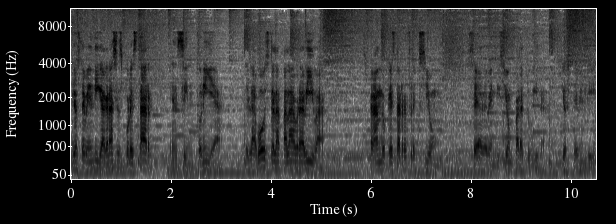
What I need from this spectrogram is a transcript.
Dios te bendiga, gracias por estar en sintonía de la voz de la palabra viva, esperando que esta reflexión sea de bendición para tu vida. Dios te bendiga.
